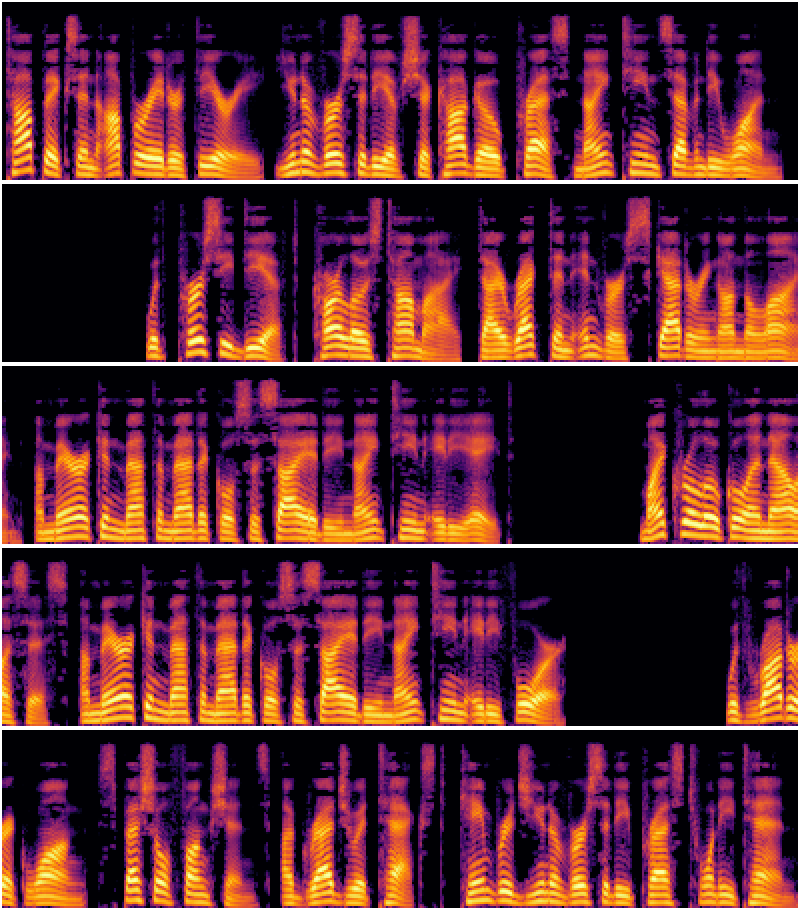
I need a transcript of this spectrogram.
Topics in Operator Theory, University of Chicago Press 1971 with Percy Deift, Carlos Tomei, Direct and Inverse Scattering on the Line, American Mathematical Society 1988. Microlocal Analysis, American Mathematical Society 1984 With Roderick Wong, Special Functions, a Graduate Text, Cambridge University Press 2010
